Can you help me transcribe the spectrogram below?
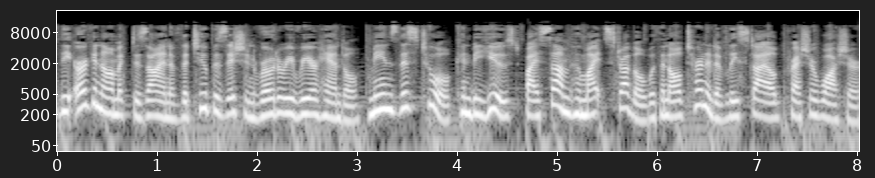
the ergonomic design of the two-position rotary rear handle means this tool can be used by some who might struggle with an alternatively styled pressure washer.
